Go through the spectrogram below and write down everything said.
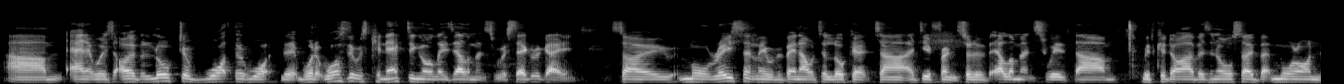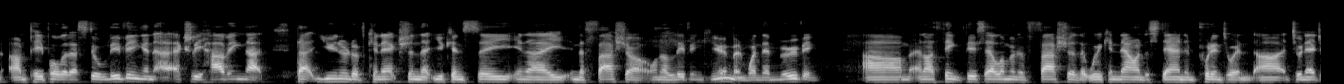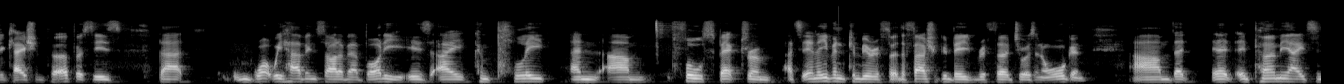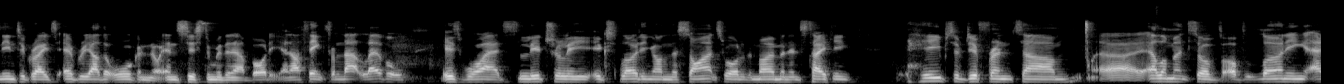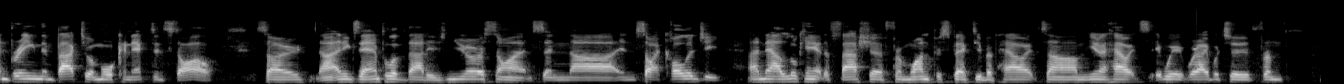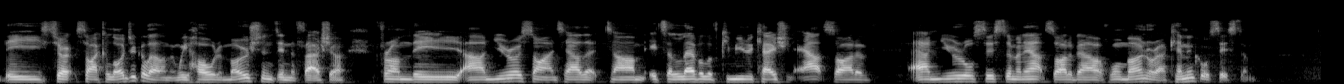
Um, and it was overlooked of what the what the, what it was that was connecting all these elements that were segregating. So more recently, we've been able to look at uh, different sort of elements with um, with cadavers, and also, but more on on people that are still living and actually having that that unit of connection that you can see in a in the fascia on a living human when they're moving. Um, and I think this element of fascia that we can now understand and put into an uh, into an education purpose is that what we have inside of our body is a complete and um, full spectrum. and even can be referred. The fascia could be referred to as an organ um, that it, it, permeates and integrates every other organ and system within our body. And I think from that level is why it's literally exploding on the science world at the moment. It's taking heaps of different um, uh, elements of, of learning and bringing them back to a more connected style. So, uh, an example of that is neuroscience and, uh, and psychology are now looking at the fascia from one perspective of how it's, um, you know, how it's, we're, we're able to, from the psychological element. We hold emotions in the fascia from the uh, neuroscience, how that um, it's a level of communication outside of our neural system and outside of our hormone or our chemical system.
